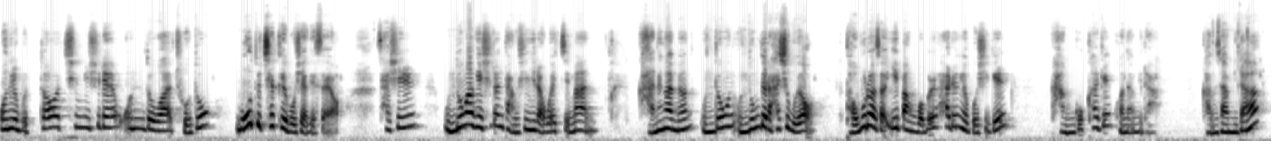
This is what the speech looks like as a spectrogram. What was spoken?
오늘부터 침실의 온도와 조도 모두 체크해 보셔야겠어요. 사실 운동하기 싫은 당신이라고 했지만 가능하면 운동은 운동대로 하시고요. 더불어서 이 방법을 활용해 보시길 간곡하게 권합니다. 감사합니다.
